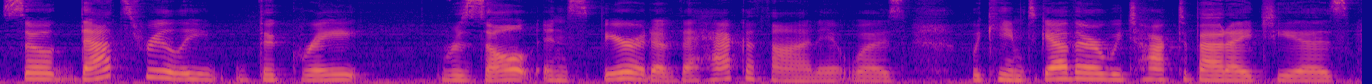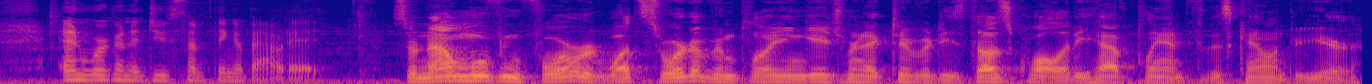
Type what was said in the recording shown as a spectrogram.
So, that's really the great result and spirit of the hackathon. It was we came together, we talked about ideas, and we're going to do something about it. So now moving forward, what sort of employee engagement activities does Quality have planned for this calendar year?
